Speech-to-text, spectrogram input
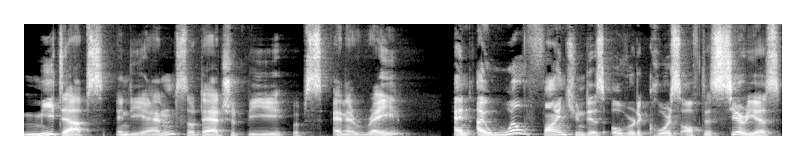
meetups in the end. So that should be whoops, an array. And I will fine tune this over the course of this series.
